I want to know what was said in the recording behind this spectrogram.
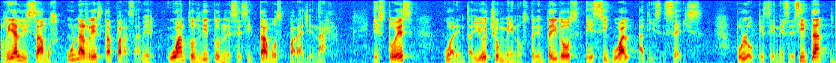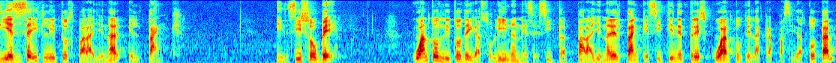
realizamos una resta para saber cuántos litros necesitamos para llenarlo. Esto es, 48 menos 32 es igual a 16 por lo que se necesitan 16 litros para llenar el tanque. Inciso B. ¿Cuántos litros de gasolina necesita para llenar el tanque si tiene 3 cuartos de la capacidad total?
